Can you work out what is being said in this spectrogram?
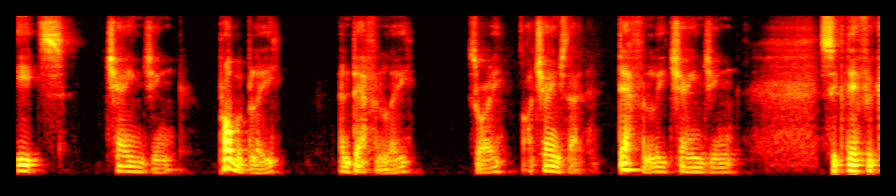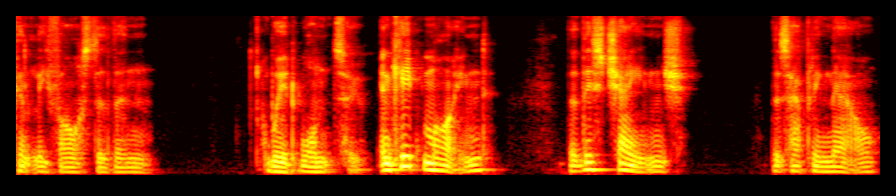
It's changing. Probably and definitely, sorry, I'll change that. Definitely changing significantly faster than we'd want to. And keep in mind that this change that's happening now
